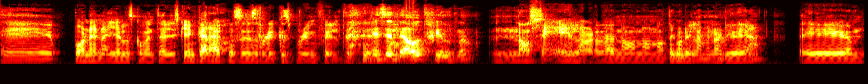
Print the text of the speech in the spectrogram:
Eh, ponen ahí en los comentarios, ¿quién carajos es Rick Springfield? es el de Outfield, ¿no? No sé, la verdad, no, no, no tengo ni la menor idea. Eh,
